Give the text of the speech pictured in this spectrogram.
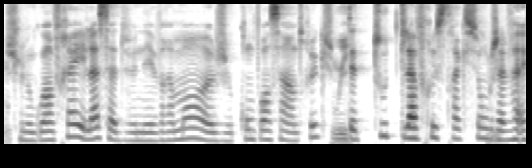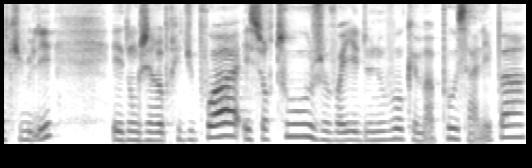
Je me goinfrais et là, ça devenait vraiment, euh, je compensais un truc, peut-être toute la frustration que j'avais accumulée. Et donc j'ai repris du poids et surtout je voyais de nouveau que ma peau ça allait pas.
